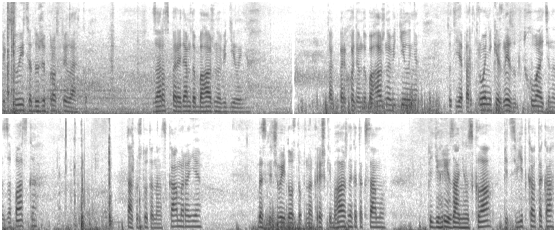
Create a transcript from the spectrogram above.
Фіксується дуже просто і легко. Зараз перейдемо до багажного відділення. Так, переходимо до багажного відділення. Тут є парктроніки, знизу тут ховається нас запаска. Також тут у нас камера є. Безключовий доступ на кришки багажника так само. Підігрів заднього скла, підсвітка така.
